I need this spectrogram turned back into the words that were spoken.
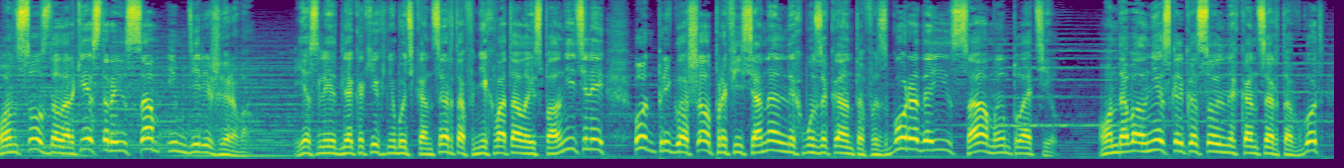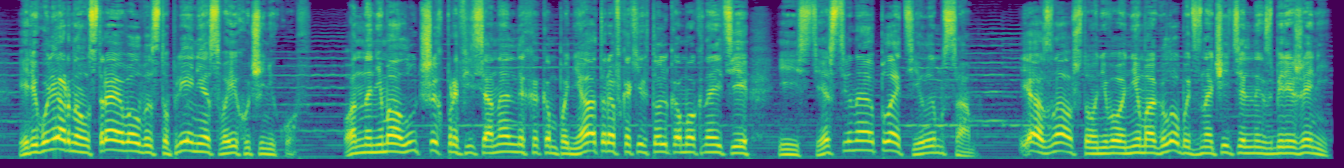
он создал оркестр и сам им дирижировал. Если для каких-нибудь концертов не хватало исполнителей, он приглашал профессиональных музыкантов из города и сам им платил. Он давал несколько сольных концертов в год и регулярно устраивал выступления своих учеников. Он нанимал лучших профессиональных аккомпаниаторов, каких только мог найти, и, естественно, платил им сам. Я знал, что у него не могло быть значительных сбережений.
